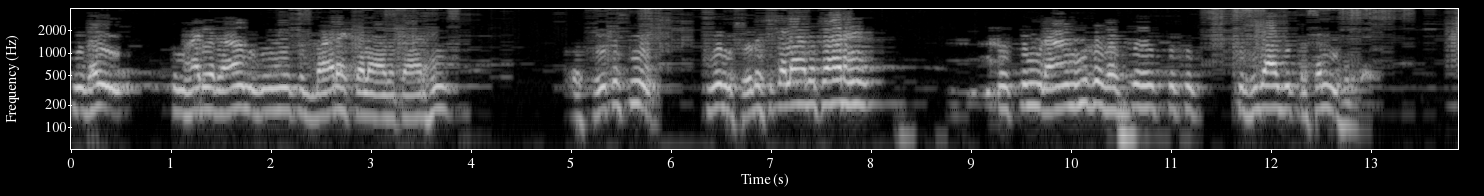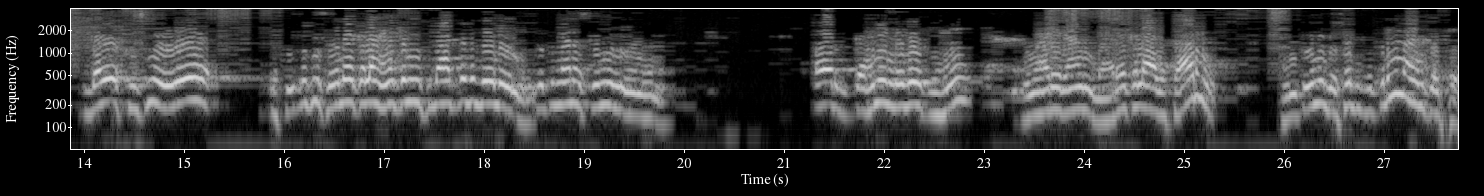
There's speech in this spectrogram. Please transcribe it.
कि भाई, तुम्हारे राम जो है तो बारह कला अवतार हैं। और श्री कृष्ण ये षोड़श कला अवतार हैं तो तुम राम ही को भजते हो तो तुलसीदास जी प्रसन्न हो गए। बड़े खुशी हुए किसी की सोलह कला है, तुम इस बात पर तो बोले नहीं, ये तुम्हारा सुनी नहीं उन्होंने। और कहने लगे कि हैं, हमारे राम बारह कला अवतार हैं, हम तो उन्हें दशरथ पुत्र ही मानते थे।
